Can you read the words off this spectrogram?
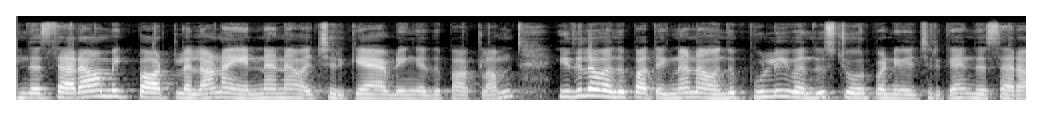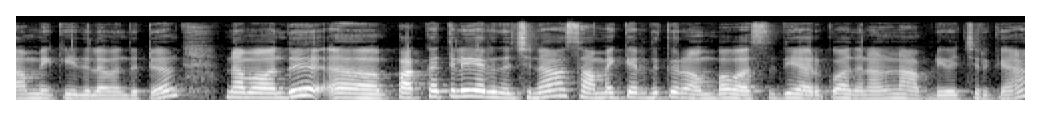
இந்த செராமிக் பாட்டிலலாம் நான் என்னென்ன வச்சுருக்கேன் அப்படிங்கிறது பார்க்கலாம். இதில் வந்து பார்த்திங்கன்னா நான் வந்து புளி வந்து ஸ்டோர் பண்ணி வச்சுருக்கேன் இந்த செராமிக் இதில் வந்துட்டு. நம்ம வந்து பக்கத்துலேயே இருந்துச்சுன்னா சமைக்கிறதுக்கு ரொம்ப வசதியாக இருக்கும். அதனால் நான் அப்படி வச்சுருக்கேன்.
